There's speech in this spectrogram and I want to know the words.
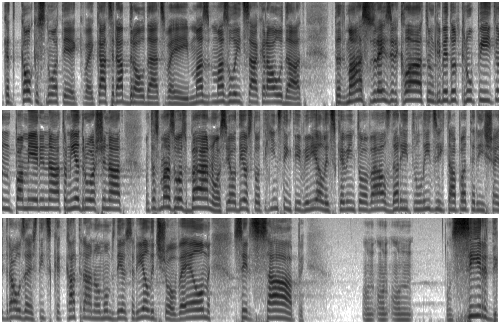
kad kaut kas notiek, vai kāds ir apdraudēts, vai maz, mazliet sāk raudāt, Tad māsa uzreiz ir klāta un grib dot knupīti, un pamierināt un iedrošināt. Un tas mazos bērnos jau Dievs to tik instinktīvi ir ielicis, ka viņi to vēlas darīt. Un līdzīgi tāpat arī šeit draudzē es ticu, ka katrā no mums Dievs ir ielicis šo vēlmi, sirds sāpi un, un, un, un sirdi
